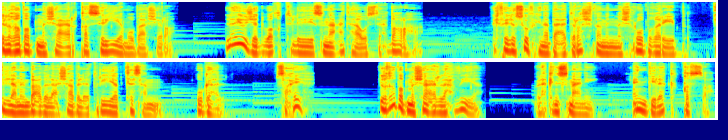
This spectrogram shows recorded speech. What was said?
الغضب مشاعر قسرية مباشرة لا يوجد وقت لصناعتها واستحضارها. الفيلسوف هنا بعد رشفة من مشروب غريب إلا من بعض الأعشاب العطرية ابتسم وقال صحيح الغضب مشاعر لحظية ولكن اسمعني عندي لك قصة.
